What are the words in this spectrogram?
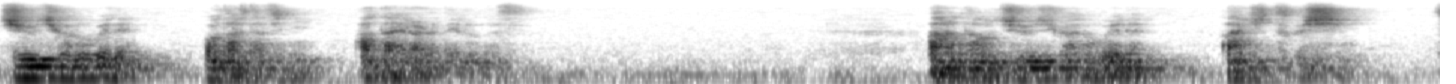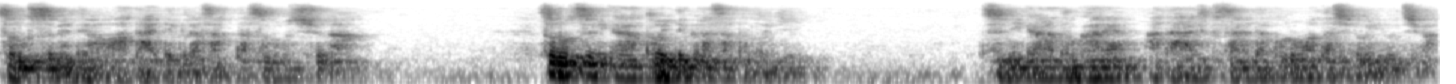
十字架の上で私たちに与えられているんですあなたを十字架の上で愛し尽くしその全てを与えてくださったその主が。その罪から解いてくださった時罪から解かれ新しくされたこの私の命は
